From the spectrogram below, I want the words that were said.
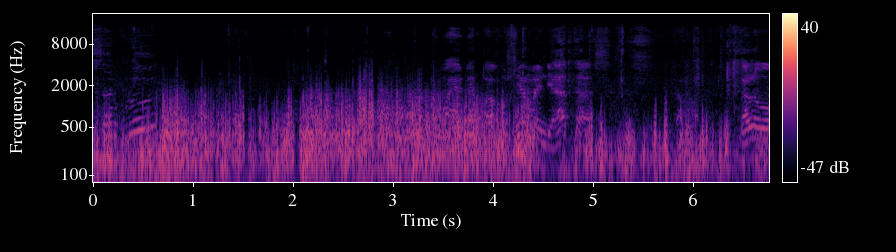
Besar, bro. Main di atas. Kalau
